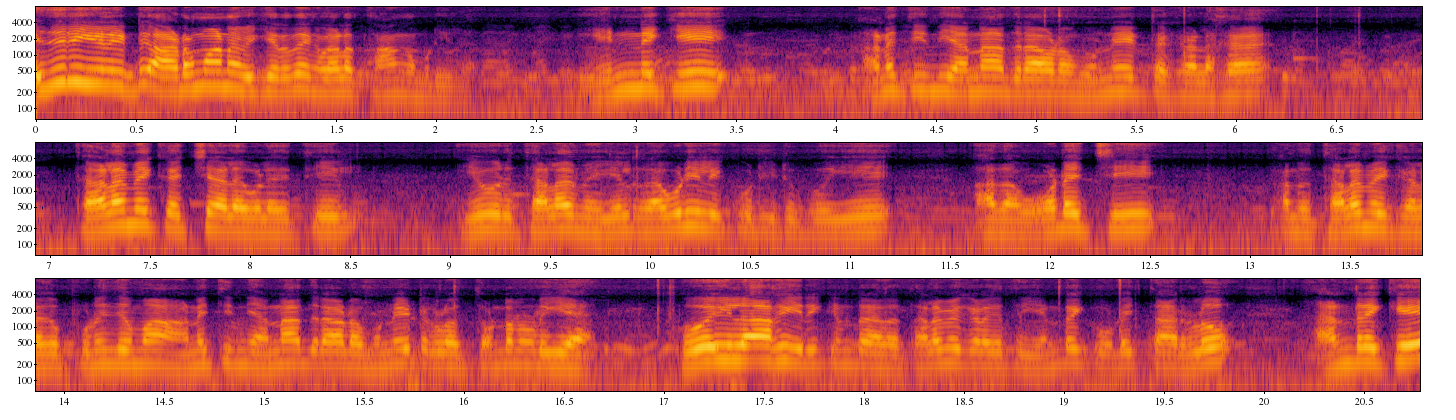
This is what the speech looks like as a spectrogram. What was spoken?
எதிரிகளிட்டு அடமானம் வைக்கிறத எங்களால் தாங்க முடியல. இன்னைக்கு அனைத்து இந்திய அண்ணா திராவிட முன்னேற்ற கழக தலைமை கட்சி அலுவலகத்தில் இவர் தலைமையில் ரவுடிகளை கூட்டிகிட்டு போய் அதை உடைச்சி அந்த தலைமை கழக புனிதமாக அனைத்து இந்திய அண்ணா திராவிட முன்னேற்ற கழக தொண்டனுடைய கோயிலாக இருக்கின்ற அந்த தலைமை கழகத்தை என்றைக்கு உடைத்தார்களோ அன்றைக்கே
